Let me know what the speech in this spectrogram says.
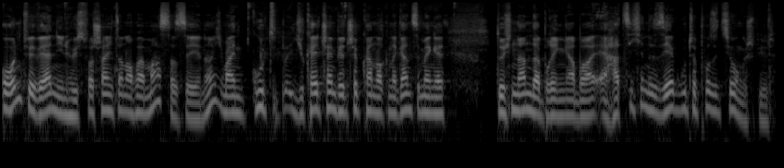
Und wir werden ihn höchstwahrscheinlich dann auch beim Masters sehen. Ne? Ich meine, gut, UK Championship kann noch eine ganze Menge durcheinander bringen, aber er hat sich in eine sehr gute Position gespielt.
